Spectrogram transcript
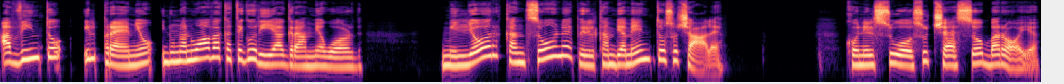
ha vinto il premio in una nuova categoria Grammy Award, miglior canzone per il cambiamento sociale, con il suo successo Baroye.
